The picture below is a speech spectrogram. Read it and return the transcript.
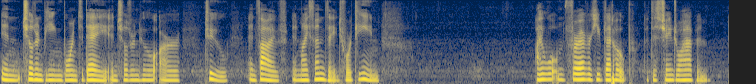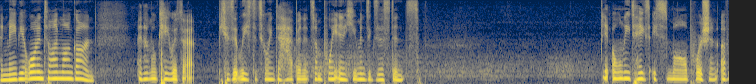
in children being born today, in children who are two and five, in my son's age, 14. I will forever keep that hope that this change will happen. And maybe it won't until I'm long gone. And I'm okay with that because at least it's going to happen at some point in a human's existence. It only takes a small portion of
